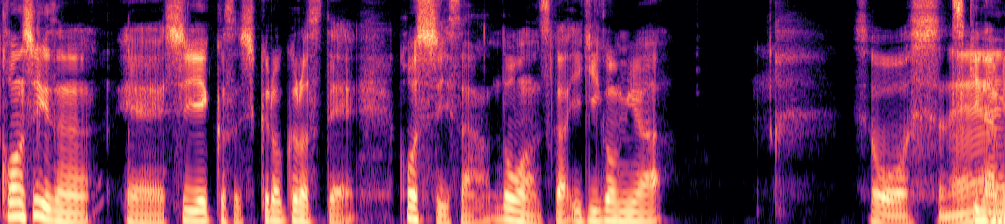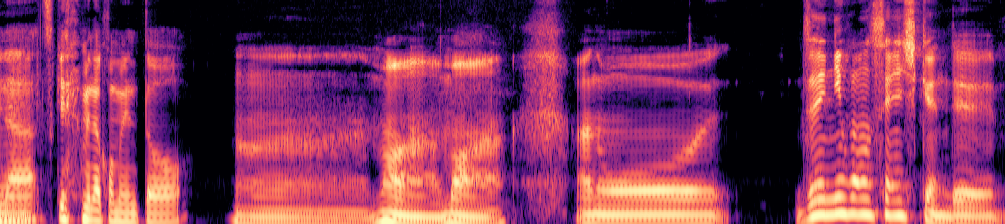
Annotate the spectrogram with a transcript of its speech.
今シーズン、えー CX シクロクロスで、コッシーさん、どうなんですか？意気込みは、そうっすね。月並みな、月並みなコメントを。うーん、まあまあ、あのー全日本選手権で、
